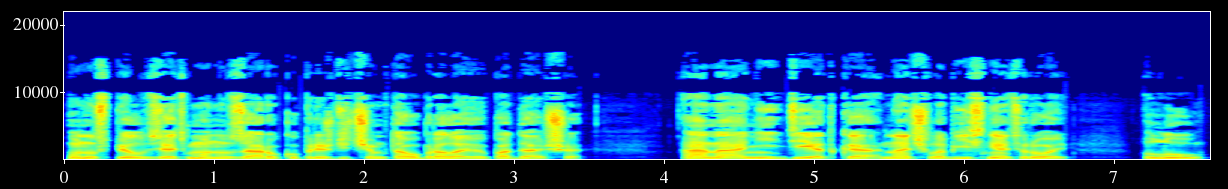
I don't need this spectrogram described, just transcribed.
Он успел взять Мону за руку, прежде чем та убрала ее подальше. «Она не детка», — начал объяснять Рой. «Лу,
